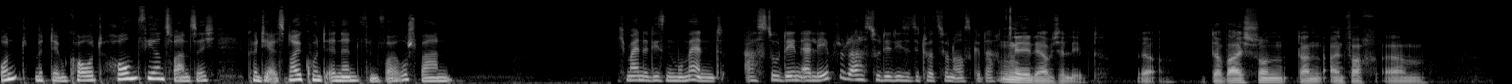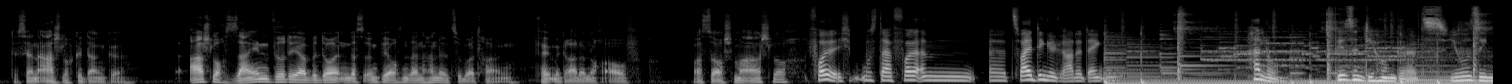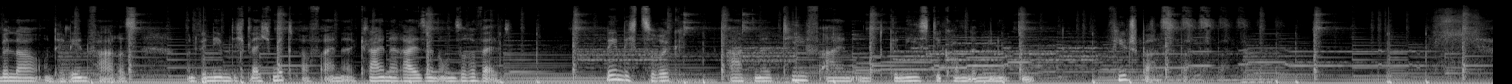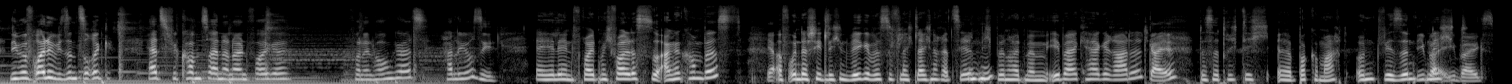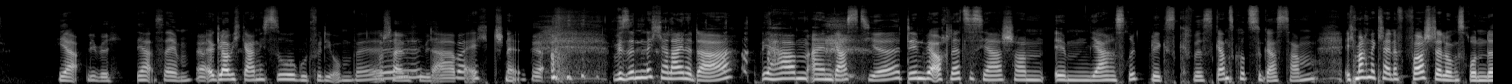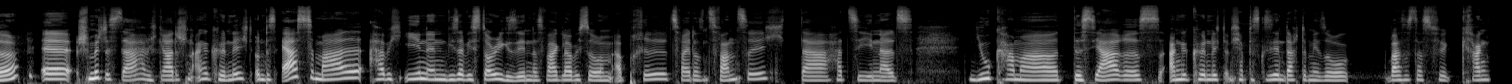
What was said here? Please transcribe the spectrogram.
Und mit dem Code HOME24 könnt ihr als NeukundInnen 5 Euro sparen. Ich meine, diesen Moment, hast du den erlebt oder hast du dir diese Situation ausgedacht? Nee, den habe ich erlebt. Ja. Da war ich schon dann einfach, ähm, das ist ja ein Arschlochgedanke. Arschloch sein würde ja bedeuten, das irgendwie auch in seinen Handel zu übertragen. Fällt mir gerade noch auf. Warst du auch schon mal Arschloch? Voll. Ich muss da voll an äh, zwei Dinge gerade denken. Hallo, wir sind die Homegirls, Josi Miller und Helene Fares und wir nehmen dich gleich mit auf eine kleine Reise in unsere Welt. Lehn dich zurück, atme tief ein und genieß die kommenden Minuten. Viel Spaß. Liebe Freunde, wir sind zurück. Herzlich willkommen zu einer neuen Folge von den Homegirls. Hallo Josi. Ja, Helene, freut mich voll, dass du angekommen bist. Ja. Auf unterschiedlichen Wege wirst du vielleicht gleich noch erzählen. Mhm. Ich bin heute mit dem E-Bike hergeradelt. Geil. Das hat richtig äh, Bock gemacht. Und wir sind Lieber. E-Bikes. Ja. Liebe ich. Ja, same. Ja. Äh, Glaube ich gar nicht so gut für die Umwelt. Wahrscheinlich nicht. Aber echt schnell. Ja. Wir sind nicht alleine da. Wir haben einen Gast hier, den wir auch letztes Jahr schon im Jahresrückblicksquiz ganz kurz zu Gast haben. Ich mache eine kleine Vorstellungsrunde. Äh, Schmidt ist da, habe ich gerade schon angekündigt. Und das erste Mal habe ich ihn in Vis-a-vis Story gesehen. Das war, glaube ich, so im April 2020. Da hat sie ihn als Newcomer des Jahres angekündigt. Und ich habe das gesehen und dachte mir so, was ist das für krank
